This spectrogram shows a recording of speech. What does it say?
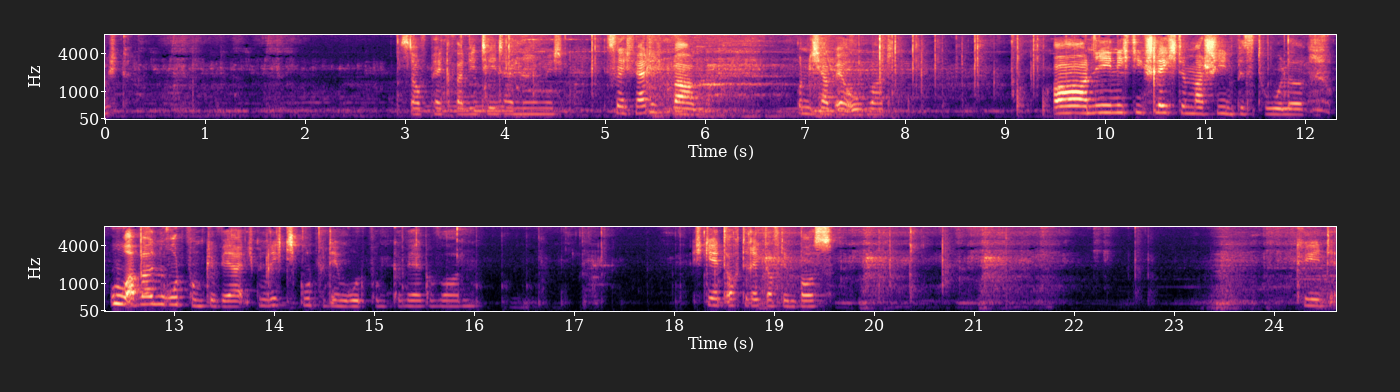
Ich kann. Saufpack-Qualität nehme ich. Ist gleich fertig, warm. Und ich habe erobert. Oh, nee, nicht die schlechte Maschinenpistole. Uh, aber ein Rotpunktgewehr. Ich bin richtig gut mit dem Rotpunktgewehr geworden. Ich gehe jetzt auch direkt auf den Boss. Okay, der.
